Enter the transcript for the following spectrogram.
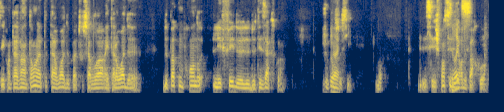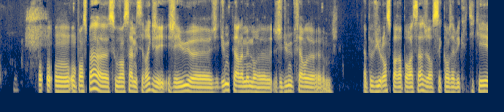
c'est quand tu as 20 ans, tu as le droit de pas tout savoir et tu as le droit de ne pas comprendre l'effet de, de, tes actes, quoi. Je pense aussi. Bon. Je pense que c'est des erreurs de parcours. On, on, pense pas euh, souvent ça, mais c'est vrai que j'ai eu, euh, j'ai dû me faire la même, euh, j'ai dû me faire un peu violence par rapport à ça. Genre, c'est quand j'avais critiqué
